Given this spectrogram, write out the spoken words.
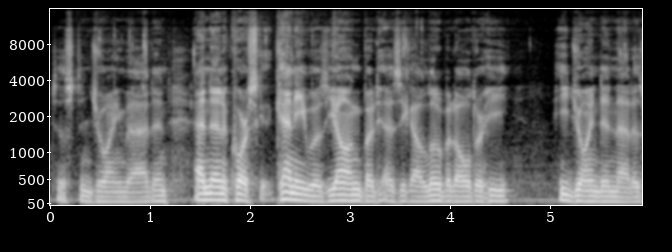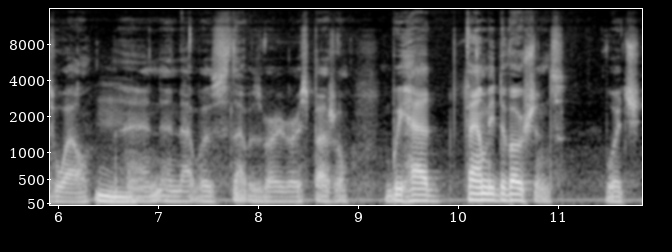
just enjoying that, and and then of course Kenny was young, but as he got a little bit older, he he joined in that as well, mm. and and that was that was very very special. We had family devotions, which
